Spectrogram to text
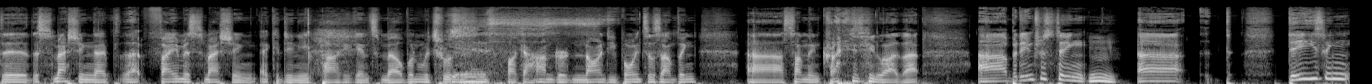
the the smashing that that famous smashing at Park against Melbourne, which was Yes. like 190 points or something, uh, something crazy like that. Uh, but interesting. Uh, D- D's in,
